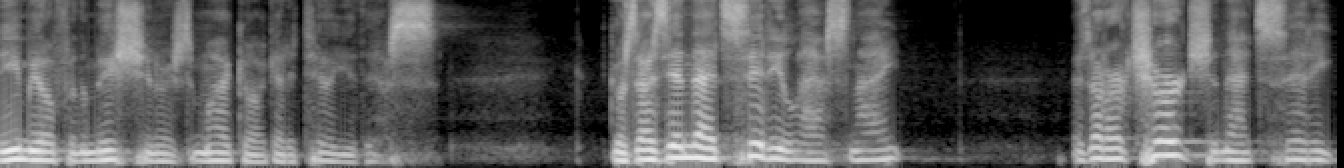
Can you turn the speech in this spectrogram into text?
email from the missionary. Said, Michael, I got to tell you this. Because I was in that city last night. I was at our church in that city.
